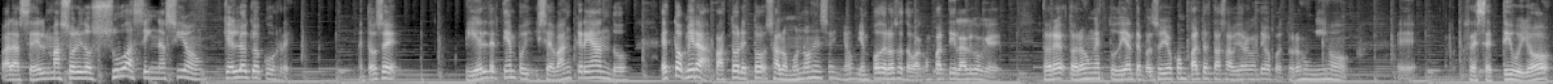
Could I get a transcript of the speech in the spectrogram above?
para hacer más sólido su asignación, ¿qué es lo que ocurre? Entonces, pierde el tiempo y se van creando. Esto, mira, pastor, esto Salomón nos enseñó, bien poderoso, te voy a compartir algo que tú eres, un estudiante, por eso yo comparto esta sabiduría contigo, porque tú eres un hijo eh, receptivo y yo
